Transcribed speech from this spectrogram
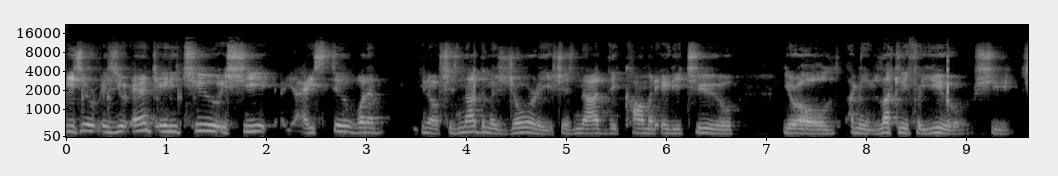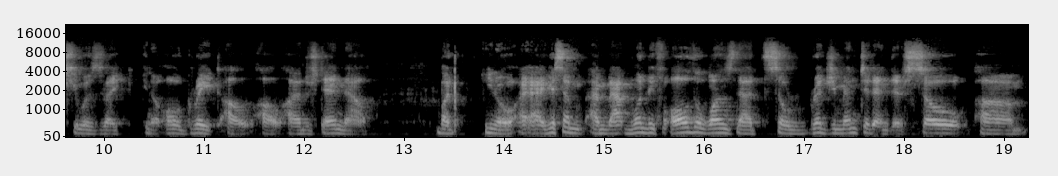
is your is your aunt eighty two? Is she? I still want to, you know, she's not the majority. She's not the common eighty two year old. I mean, luckily for you, she she was like, you know, oh great, I'll I'll I understand now. But you know, I, I guess I'm I'm wondering for all the ones that so regimented and they're so um,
